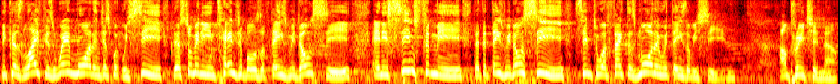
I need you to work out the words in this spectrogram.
because life is way more than just what we see. There's so many intangibles of things we don't see. And it seems to me that the things we don't see seem to affect us more than the things that we see. I'm preaching now.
